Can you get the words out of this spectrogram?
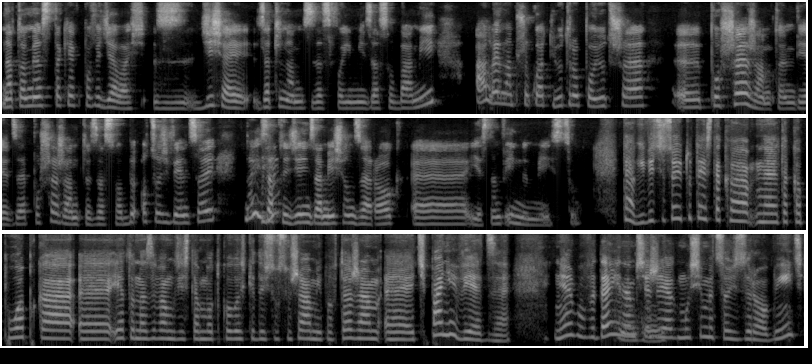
natomiast tak jak powiedziałaś, z, dzisiaj zaczynam ze swoimi zasobami, ale na przykład jutro, pojutrze poszerzam tę wiedzę, poszerzam te zasoby o coś więcej, no i mhm. za tydzień, za miesiąc, za rok e, jestem w innym miejscu. Tak, i wiecie co, i tutaj jest taka, e, taka pułapka, e, ja to nazywam gdzieś tam od kogoś kiedyś usłyszałam i powtarzam, e, ćpanie wiedzy, nie? Bo wydaje nam mhm. się, że mhm. jak musimy coś zrobić,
